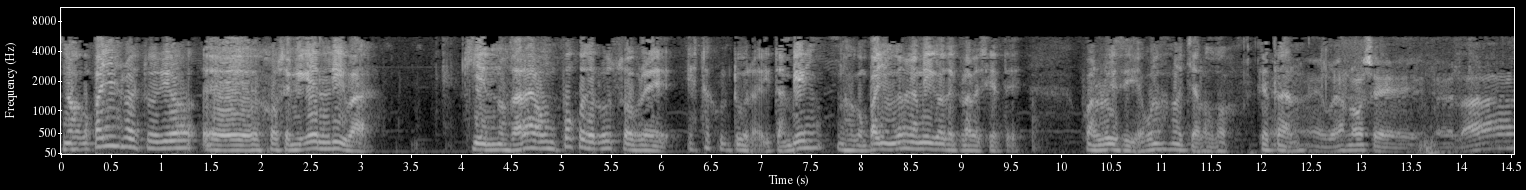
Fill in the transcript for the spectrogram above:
Nos acompaña en los estudios eh, José Miguel Liva, quien nos dará un poco de luz sobre esta cultura y también nos acompaña un gran amigo de Clave 7, Juan Luis Díaz. Buenas noches a los dos. ¿Qué tal? Eh, buenas noches, de verdad,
